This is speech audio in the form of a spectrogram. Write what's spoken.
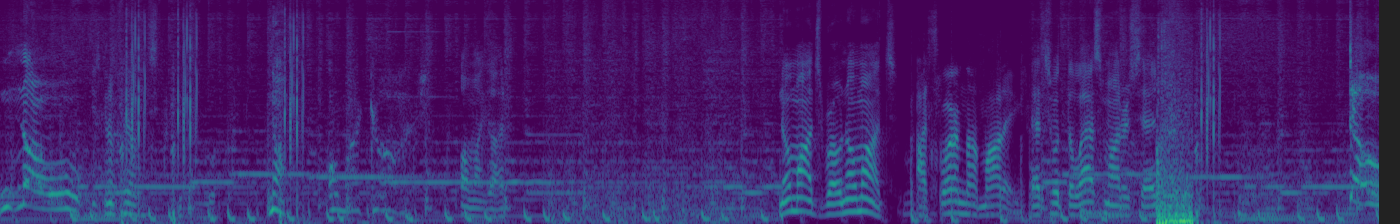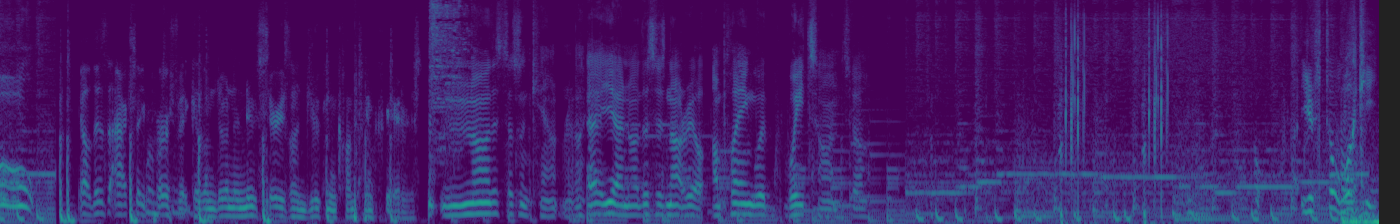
No! He's gonna fail. He's... No! Oh my gosh. Oh my god. No mods, bro. No mods. I swear I'm not modding. That's what the last modder said. No! Yo, this is actually perfect because I'm doing a new series on juking content creators. No, this doesn't count, really. Uh, yeah, no, this is not real. I'm playing with weights on, so. Oh, you're so lucky.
